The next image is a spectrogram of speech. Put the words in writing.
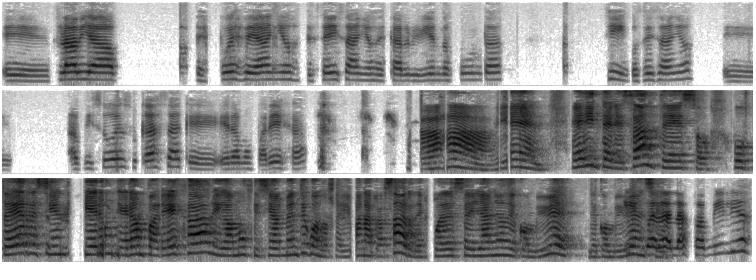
Eh, Flavia, después de años, de seis años de estar viviendo juntas, cinco, seis años, eh, avisó en su casa que éramos pareja. Ajá, bien. Es interesante eso. Ustedes recién dijeron que eran pareja, digamos, oficialmente cuando se iban a casar, después de seis años de, convivir, de convivencia. para las familias,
